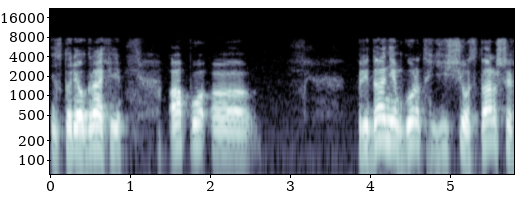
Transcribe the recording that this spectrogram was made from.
историографии. а по преданиям город еще старше,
